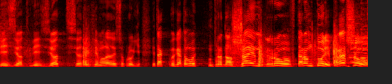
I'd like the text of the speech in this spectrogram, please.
Везет, везет все-таки молодой супруги. Итак, вы готовы? Мы продолжаем игру во втором туре. Прошу.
